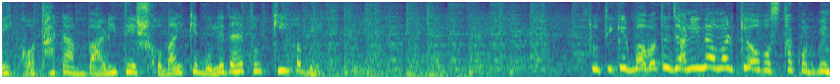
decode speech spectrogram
এই কথাটা বাড়িতে সবাইকে বলে দেয় তো কি হবে? প্রতীকের বাবা তো জানি না আমার কি অবস্থা করবেন।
